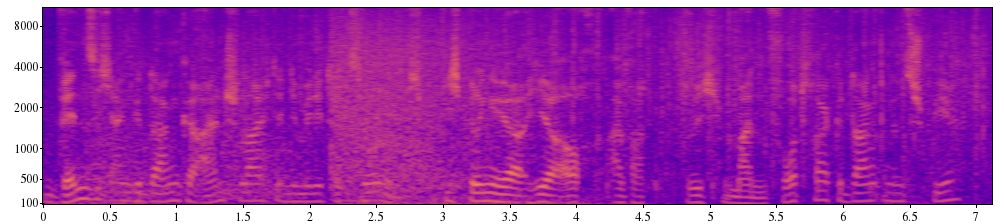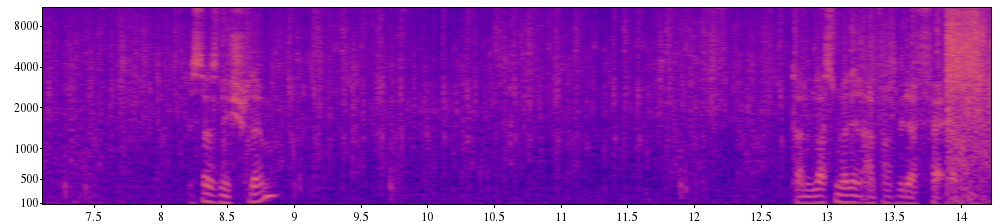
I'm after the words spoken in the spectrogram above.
wenn sich ein Gedanke einschleicht in die Meditation, ich, ich bringe ja hier auch einfach durch meinen Vortrag Gedanken ins Spiel. Ist das nicht schlimm? Dann lassen wir den einfach wieder verändern.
